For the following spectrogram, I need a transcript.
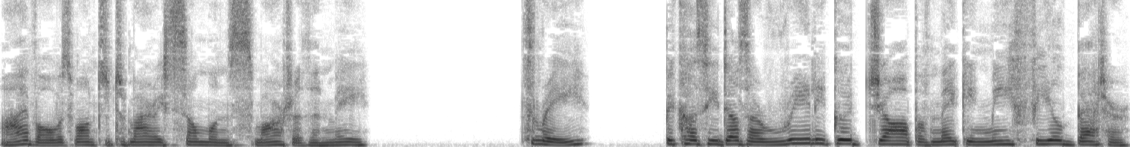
I've always wanted to marry someone smarter than me. Three, because he does a really good job of making me feel better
